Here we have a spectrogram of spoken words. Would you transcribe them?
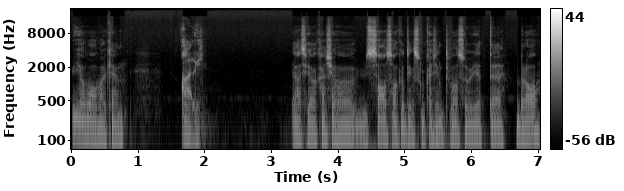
Jag var verkligen arg. Alltså jag kanske har, sa saker och ting som kanske inte var så jättebra.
